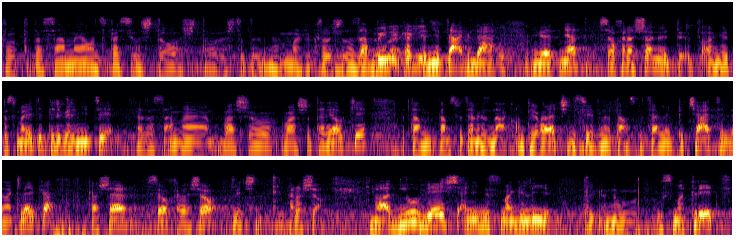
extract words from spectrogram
тут это самое, он спросил, что, что, что-то, ну, может кто-то что-то забыли, как-то не так, да. Он говорит, нет, все хорошо, он говорит, он говорит посмотрите, переверните это самое, вашу, ваши тарелки, там, там специальный знак, он переворачивает, действительно, там специальная печать или наклейка, кашер, все хорошо, отлично, хорошо. Но одну вещь они не смогли ну, усмотреть,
